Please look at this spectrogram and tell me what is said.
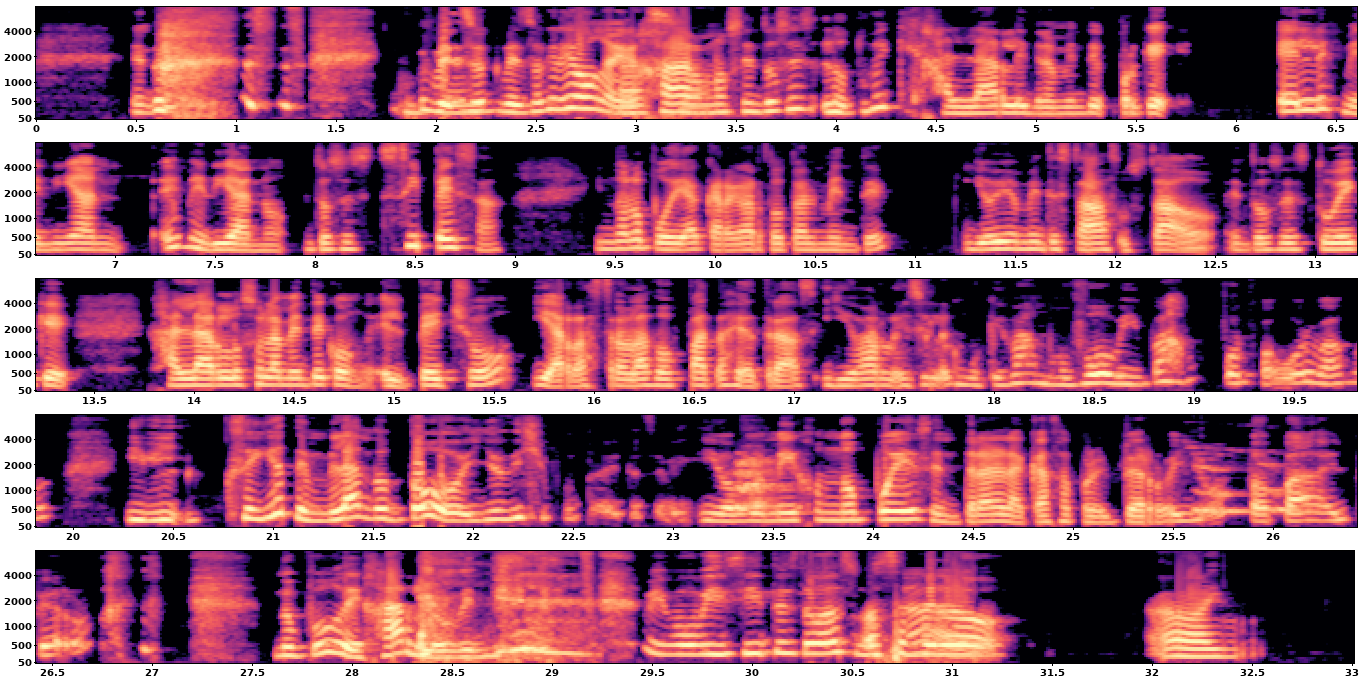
Entonces pensó, pensó que le iban a dejar, sí. no sé, entonces lo tuve que jalar literalmente porque él es mediano, es mediano, entonces sí pesa y no lo podía cargar totalmente y obviamente estaba asustado, entonces tuve que jalarlo solamente con el pecho y arrastrar las dos patas de atrás y llevarlo y decirle como que vamos, Bobby, vamos, por favor, vamos. Y seguía temblando todo y yo dije, puta, a hacer-". y mi papá me dijo, no puedes entrar a la casa por el perro y yo, papá, el perro. no puedo dejarlo, ¿me entiendes? Mi bobicito estaba O sea, asustado. pero. Ay,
